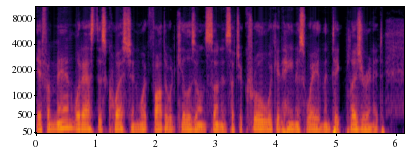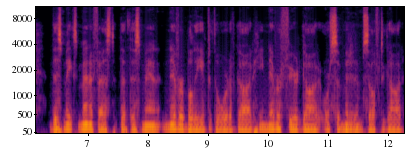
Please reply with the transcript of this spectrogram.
if a man would ask this question, what father would kill his own son in such a cruel, wicked, heinous way and then take pleasure in it? This makes manifest that this man never believed the word of God. He never feared God or submitted himself to God.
